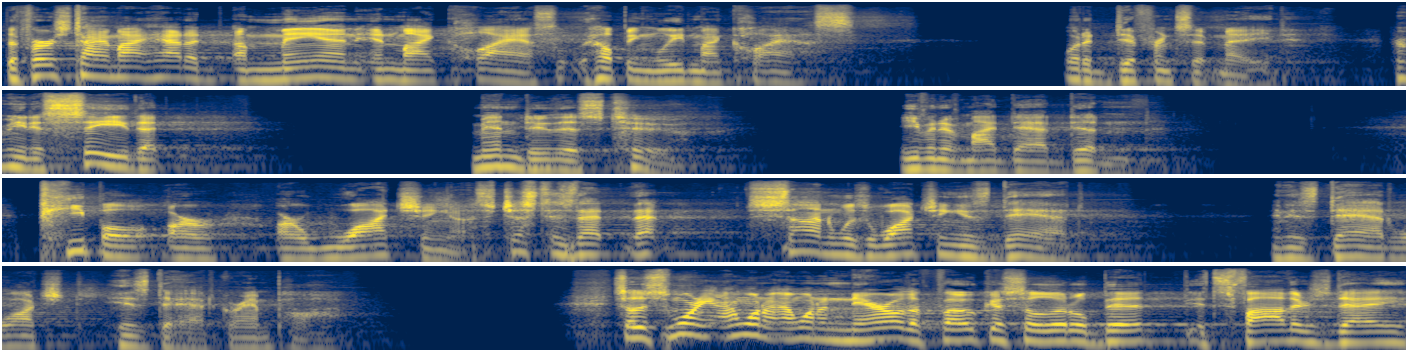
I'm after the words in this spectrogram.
The first time I had a, a, man in my class helping lead my class, what a difference it made for me to see that men do this too, even if my dad didn't. People are, are watching us, just as that, that son was watching his dad and his dad watched his dad, Grandpa. So this morning, I want to I want to narrow the focus a little bit. It's Father's Day,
